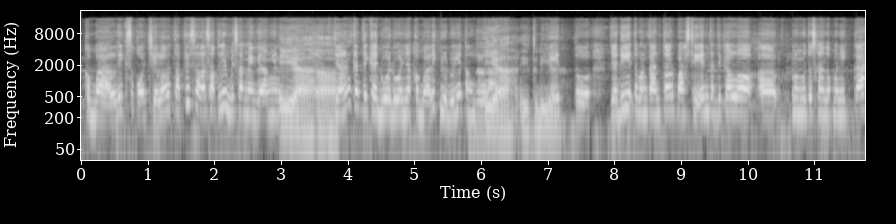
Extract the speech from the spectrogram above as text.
kebalik sekoci lo tapi salah satunya bisa megangin iya, ah, jangan ketika dua-duanya kebalik dua-duanya tenggelam iya itu dia. gitu jadi teman kantor pastiin ketika lo eh, memutuskan untuk menikah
